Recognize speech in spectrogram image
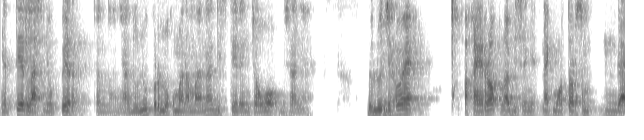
nyetir lah nyupir. Contohnya dulu perlu ke mana-mana disetirin cowok misalnya. Dulu hmm. cewek pakai rok nggak bisa naik motor nggak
